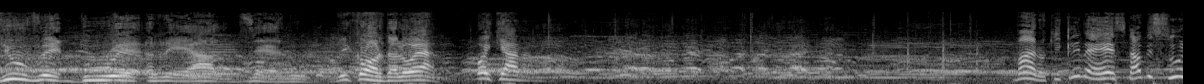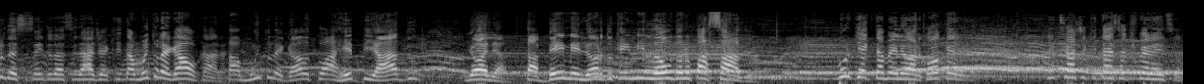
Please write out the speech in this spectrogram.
Juve 2 Real 0. Ricordalo, eh. Poi chiamami. Mano, que clima é esse? Tá absurdo esse centro da cidade aqui, tá muito legal, cara. Tá muito legal, eu tô arrepiado. E olha, tá bem melhor do que em Milão do ano passado. Por que que tá melhor? Qual que é? O que, que você acha que tá essa diferença?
